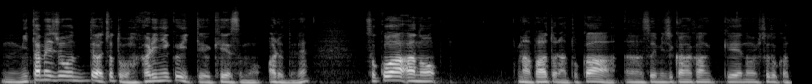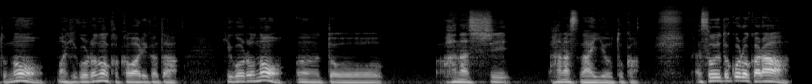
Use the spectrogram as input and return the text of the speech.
見た目上ではちょっと分かりにくいっていうケースもあるんでね。そこはあのまあ、パートナーとか、うん、そういう身近な関係の人とかとの、まあ、日頃の関わり方日頃のうんと話話す内容とかそういうところから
